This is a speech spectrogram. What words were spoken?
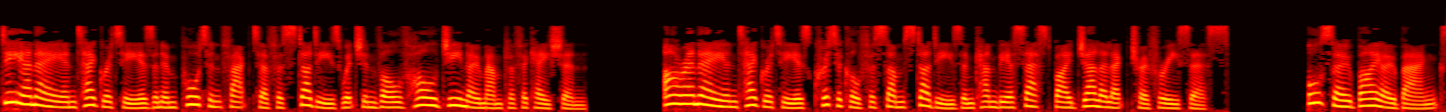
DNA integrity is an important factor for studies which involve whole genome amplification. RNA integrity is critical for some studies and can be assessed by gel electrophoresis. Also biobanks,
